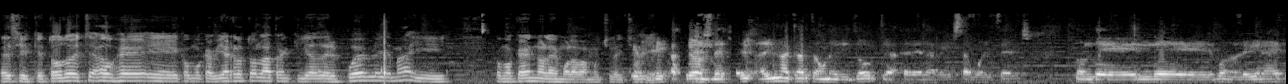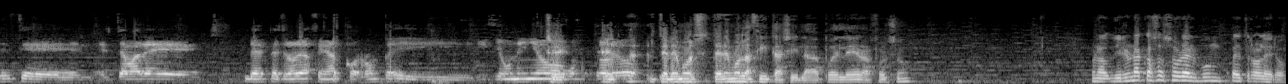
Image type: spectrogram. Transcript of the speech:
Es decir, que todo este auge eh, como que había roto la tranquilidad del pueblo y demás y como que a él no le molaba mucho la historia. hay una carta a un editor que hace de la revista Wayfares donde él le, bueno, le viene a decir que el, tema de, del petróleo al final corrompe y, que un niño eh, tenemos, tenemos la cita, si la puedes leer, Alfonso. Bueno, diré una cosa sobre el boom petrolero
